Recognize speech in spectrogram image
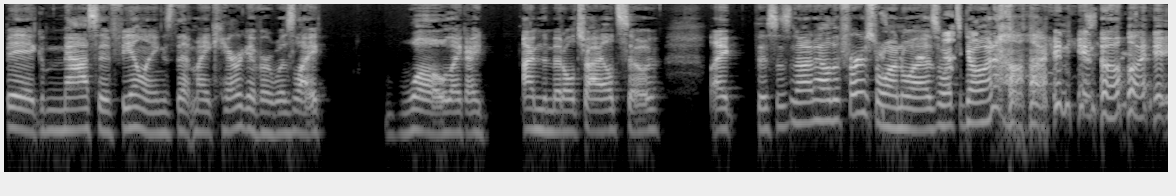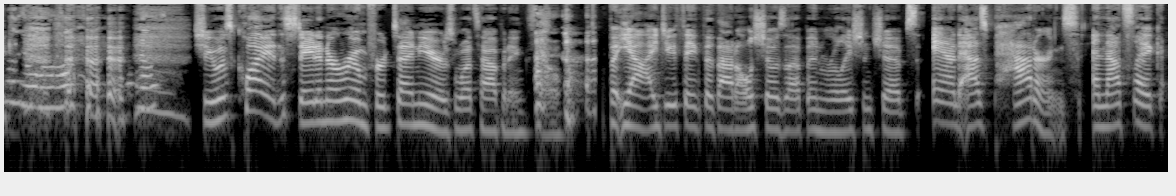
big, massive feelings that my caregiver was like, whoa, like I, I'm the middle child. So like, this is not how the first one was. What's going on? You know, like she was quiet and stayed in her room for 10 years. What's happening? So, but yeah, I do think that that all shows up in relationships and as patterns. And that's like,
